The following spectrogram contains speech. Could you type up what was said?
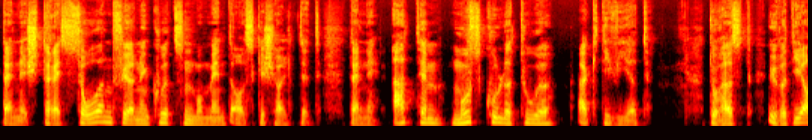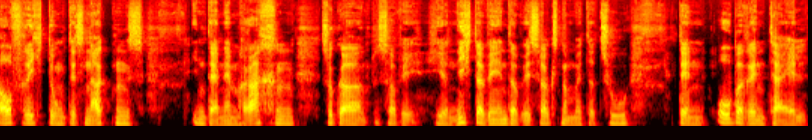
deine Stressoren für einen kurzen Moment ausgeschaltet, deine Atemmuskulatur aktiviert. Du hast über die Aufrichtung des Nackens in deinem Rachen sogar, das habe ich hier nicht erwähnt, aber ich sage es nochmal dazu, den oberen Teil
